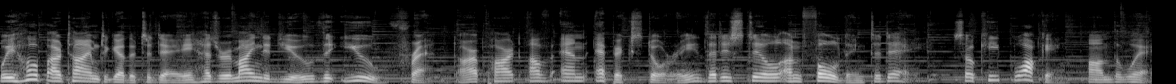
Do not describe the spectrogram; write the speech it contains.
We hope our time together today has reminded you that you, friend, are part of an epic story that is still unfolding today. So keep walking on the way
